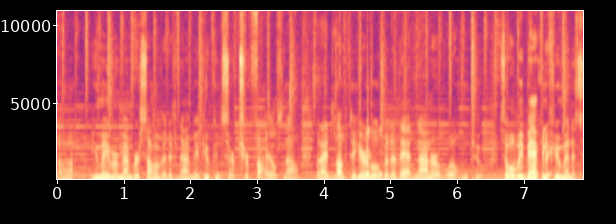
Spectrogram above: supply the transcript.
Uh, you may remember some of it. If not, maybe you can search your files now. But I'd love to hear a little bit of that in honor of Wilton, too. So we'll be back okay. in a few minutes.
